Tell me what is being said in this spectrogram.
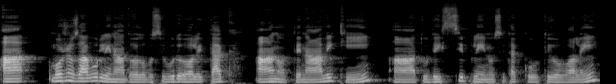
A možno zabudli na to, lebo si budovali tak, áno, tie návyky a tú disciplínu si tak kultivovali,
